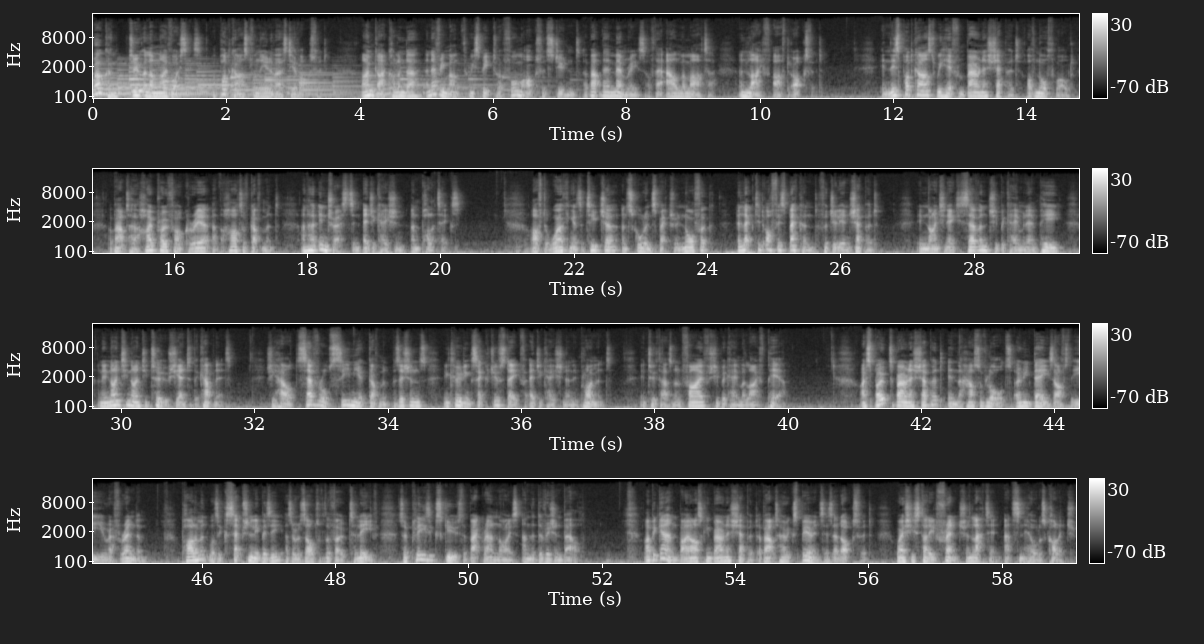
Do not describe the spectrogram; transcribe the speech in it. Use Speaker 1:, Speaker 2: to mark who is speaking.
Speaker 1: Welcome to Alumni Voices, a podcast from the University of Oxford. I'm Guy Collender, and every month we speak to a former Oxford student about their memories of their alma mater and life after Oxford. In this podcast, we hear from Baroness Shephard of Northwold about her high profile career at the heart of government and her interests in education and politics. After working as a teacher and school inspector in Norfolk, elected office beckoned for Gillian Shephard. In 1987, she became an MP, and in 1992, she entered the Cabinet. She held several senior government positions, including Secretary of State for Education and Employment. In 2005, she became a life peer. I spoke to Baroness Shephard in the House of Lords only days after the EU referendum. Parliament was exceptionally busy as a result of the vote to leave, so please excuse the background noise and the division bell. I began by asking Baroness Shephard about her experiences at Oxford, where she studied French and Latin at St Hilda's College.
